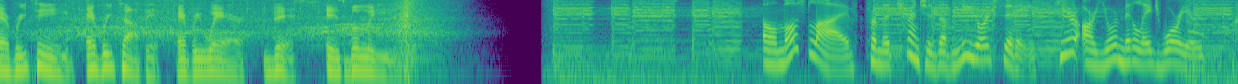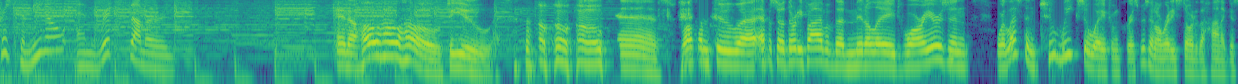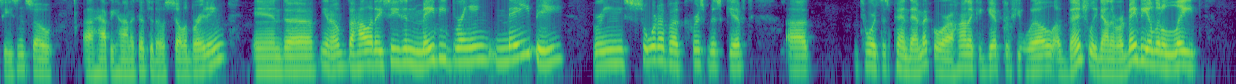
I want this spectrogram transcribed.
Every team, every topic, everywhere. This is Believe. Almost live from the trenches of New York City, here are your middle aged warriors, Chris Semino and Rick Summers. And a ho ho ho to you. Ho ho ho. Yes. Welcome to uh, episode 35 of the Middle Age Warriors. And we're less than two weeks away from Christmas and already started the Hanukkah season. So uh, happy Hanukkah to those celebrating. And, uh, you know, the holiday season may be bringing, maybe bringing sort of a Christmas gift uh, towards this pandemic or a Hanukkah gift, if you will, eventually down the road. Maybe a little late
